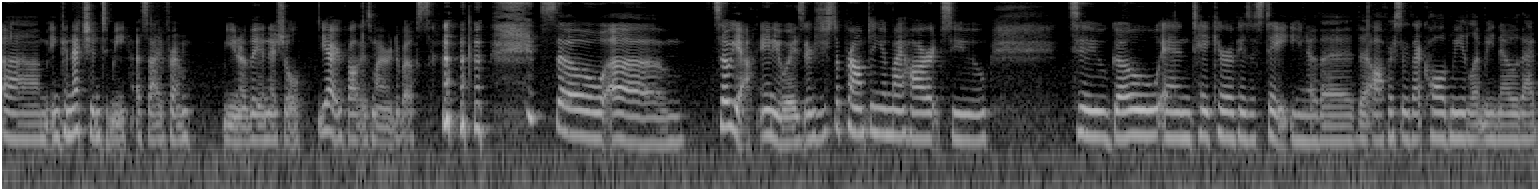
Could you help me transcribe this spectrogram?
um, in connection to me aside from you know the initial yeah your father's Myron DeBose. so um, so yeah. Anyways, there's just a prompting in my heart to to go and take care of his estate. You know, the the officer that called me let me know that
